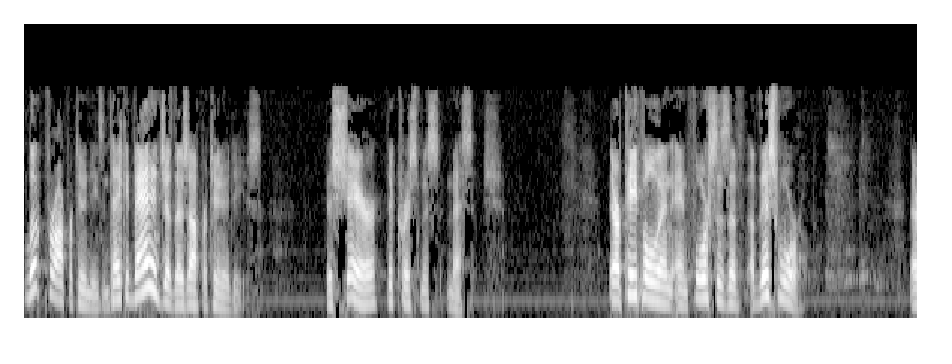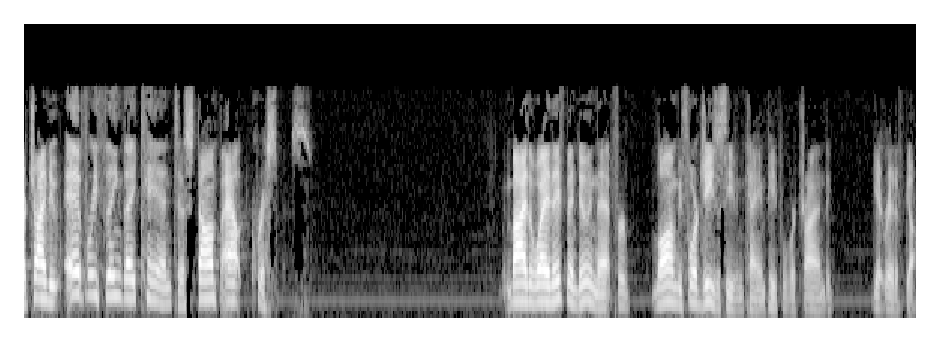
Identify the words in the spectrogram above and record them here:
look for opportunities and take advantage of those opportunities to share the Christmas message. There are people and, and forces of, of this world that are trying to do everything they can to stomp out Christmas. And by the way, they've been doing that for long before Jesus even came. People were trying to get rid of God.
